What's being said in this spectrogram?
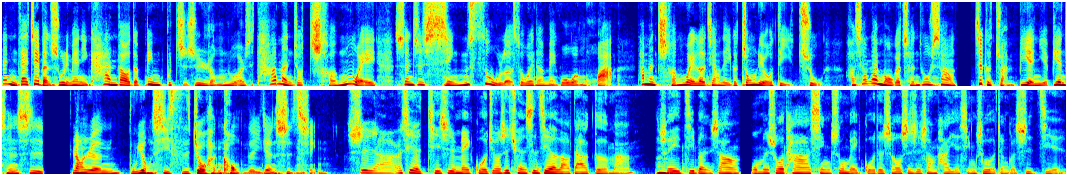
但你在这本书里面，你看到的并不只是融入，而是他们就成为甚至形塑了所谓的美国文化，他们成为了这样的一个中流砥柱，好像在某个程度上，这个转变也变成是让人不用细思就很恐的一件事情。是啊，而且其实美国就是全世界的老大哥嘛，所以基本上我们说他行塑美国的时候，事实上他也行塑了整个世界。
